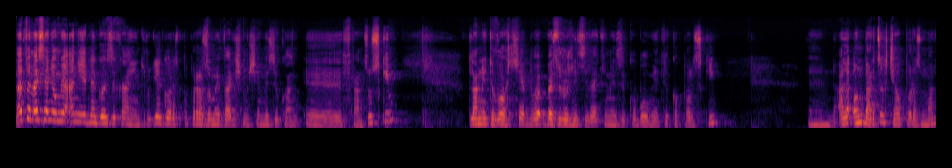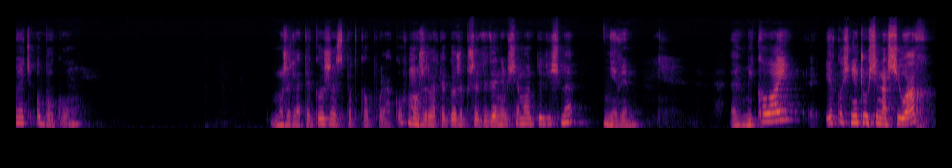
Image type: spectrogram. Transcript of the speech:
Natomiast ja nie umiem ani jednego języka, ani drugiego. Roz- Porozumiewaliśmy się w języku e, francuskim. Dla mnie to właściwie be- bez różnicy w jakim języku, bo umie tylko polski. No, ale on bardzo chciał porozmawiać o Bogu. Może dlatego, że spotkał Polaków, może dlatego, że przed jedzeniem się modliliśmy? Nie wiem. E, Mikołaj jakoś nie czuł się na siłach,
